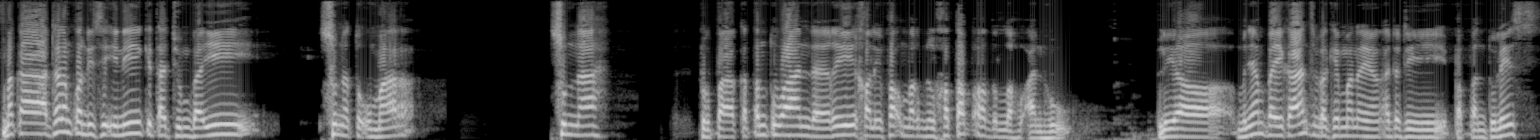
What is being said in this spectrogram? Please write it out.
Maka dalam kondisi ini kita jumpai sunnatu Umar, sunnah berupa ketentuan dari Khalifah Umar bin Khattab radhiallahu anhu. Beliau menyampaikan sebagaimana yang ada di papan tulis,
